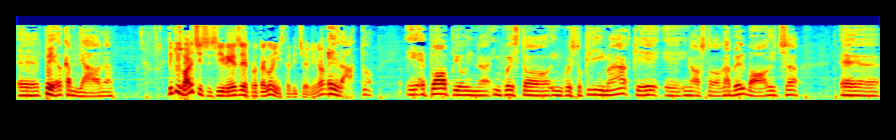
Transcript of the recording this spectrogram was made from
eh, per cambiarla. Di cui Boric si, si rese protagonista, dicevi, no? Esatto. E è proprio in, in questo, in questo clima che eh, il nostro Gabriel Boric eh,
